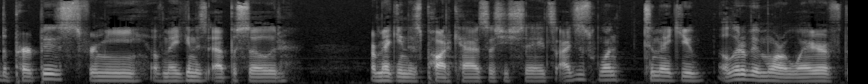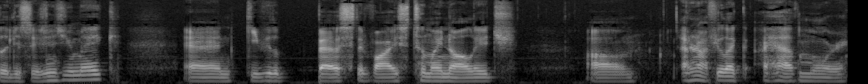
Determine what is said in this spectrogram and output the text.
the purpose for me of making this episode or making this podcast, as you say, it's I just want to make you a little bit more aware of the decisions you make and give you the best advice to my knowledge. Um, I don't know. I feel like I have more.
